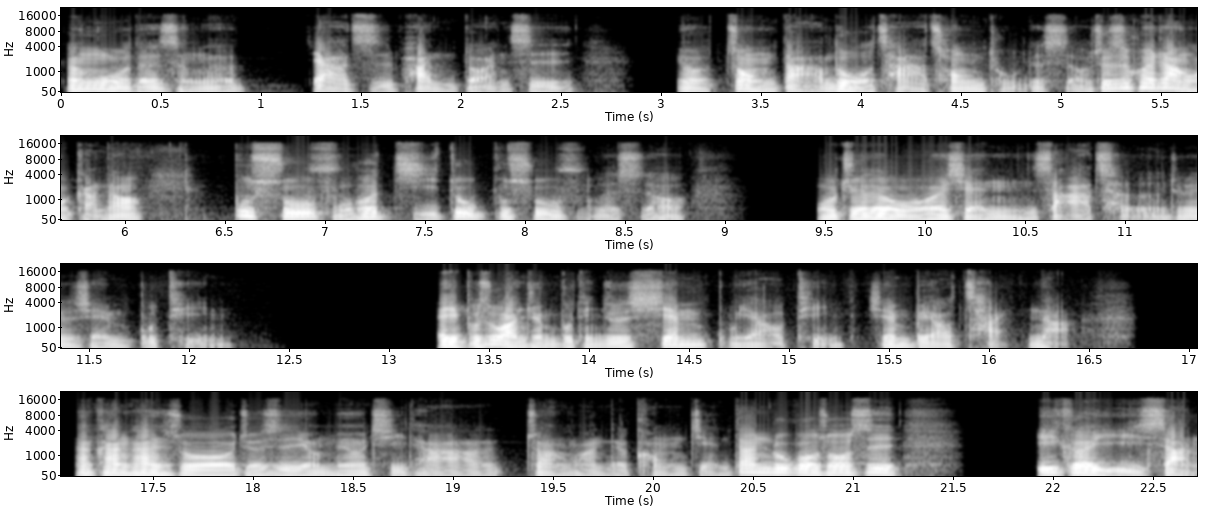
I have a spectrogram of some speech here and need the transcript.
跟我的整个价值判断是。有重大落差冲突的时候，就是会让我感到不舒服或极度不舒服的时候，我觉得我会先刹车，就是先不听。也不是完全不听，就是先不要听，先不要采纳。那看看说，就是有没有其他转换的空间。但如果说是一个以上，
